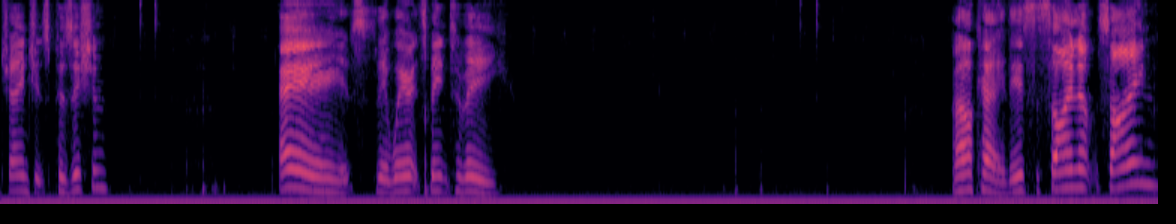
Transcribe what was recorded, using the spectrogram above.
change its position. Hey, it's there where it's meant to be. Okay, there's the sign up sign.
